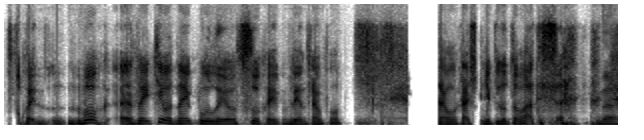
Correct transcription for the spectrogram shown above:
слухай, двох зайти одної кули. Слухай, блін, треба було. Треба краще мені підготуватися. Да.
